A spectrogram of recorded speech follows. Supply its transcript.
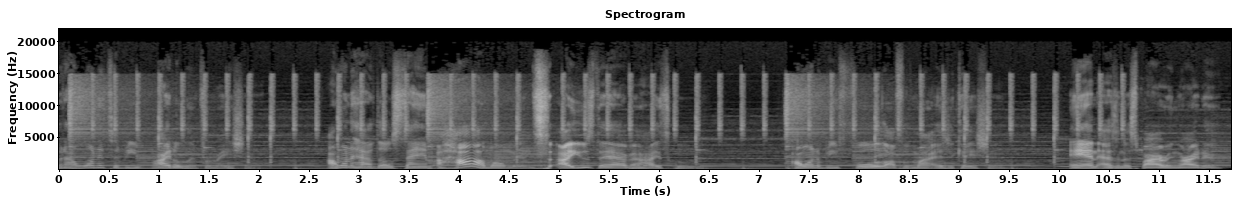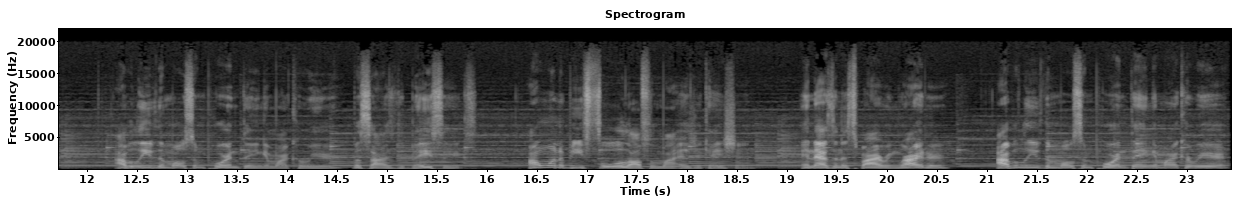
But I want it to be vital information. I want to have those same aha moments I used to have in high school. I want to be full off of my education. And as an aspiring writer, I believe the most important thing in my career, besides the basics, I want to be full off of my education. And as an aspiring writer, I believe the most important thing in my career,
